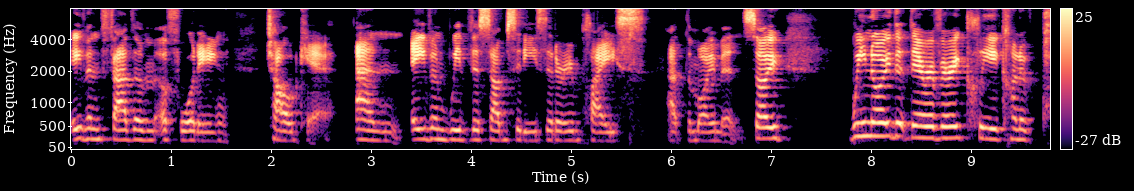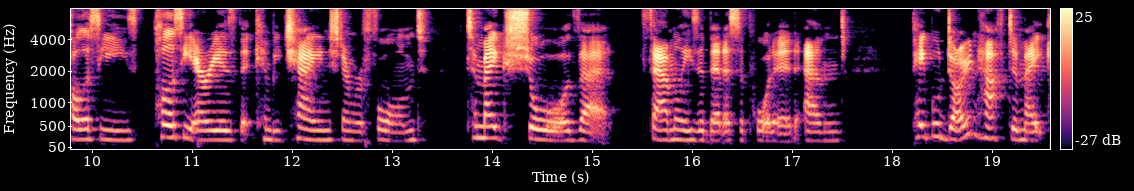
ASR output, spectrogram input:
even fathom affording childcare and even with the subsidies that are in place at the moment. So we know that there are very clear kind of policies, policy areas that can be changed and reformed to make sure that families are better supported and people don't have to make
